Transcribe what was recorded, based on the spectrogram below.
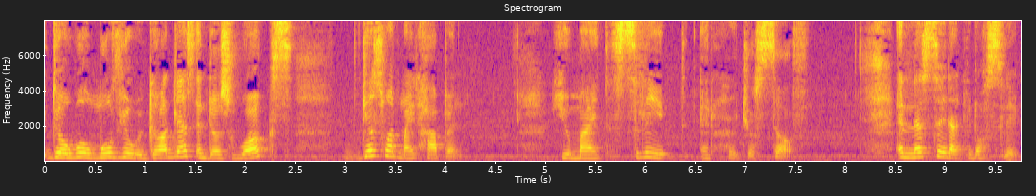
they will move you regardless and those rocks guess what might happen? You might slip and hurt yourself. And let's say that you don't slip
